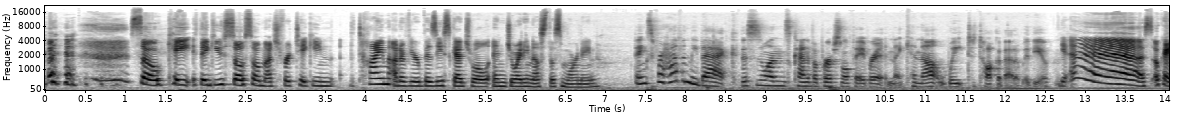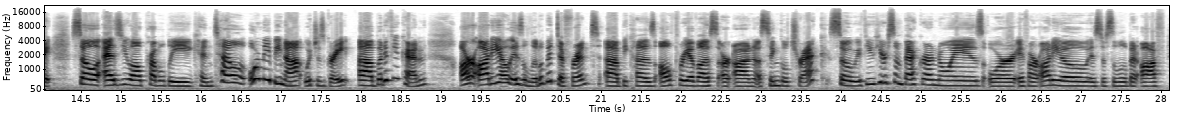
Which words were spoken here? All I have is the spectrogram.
so, Kate, thank you so, so much for taking the time out of your busy schedule and joining us this morning. Thanks for having me back. This is one's kind of a personal favorite, and I cannot wait to talk about it with you. Yes. Okay. So, as you all probably can tell, or maybe not, which is great, uh, but if you can, our audio is a little bit different uh, because all three of us are on a single track. So, if you hear some background noise or if our audio is just a little bit off,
